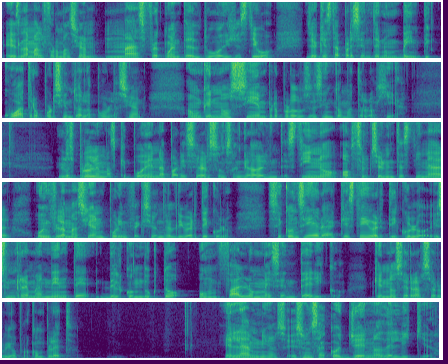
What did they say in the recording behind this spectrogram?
Es la malformación más frecuente del tubo digestivo, ya que está presente en un 24% de la población, aunque no siempre produce sintomatología. Los problemas que pueden aparecer son sangrado del intestino, obstrucción intestinal o inflamación por infección del divertículo. Se considera que este divertículo es un remanente del conducto onfalo-mesentérico, que no se reabsorbió por completo. El amnios es un saco lleno de líquido,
